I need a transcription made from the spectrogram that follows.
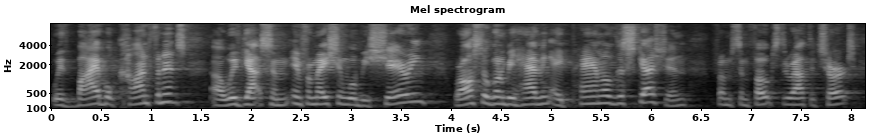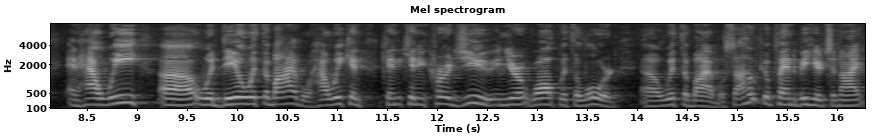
with Bible confidence. Uh, we've got some information we'll be sharing. We're also going to be having a panel discussion from some folks throughout the church and how we uh, would deal with the Bible, how we can, can, can encourage you in your walk with the Lord uh, with the Bible. So I hope you'll plan to be here tonight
